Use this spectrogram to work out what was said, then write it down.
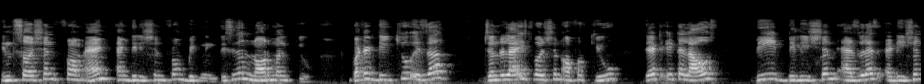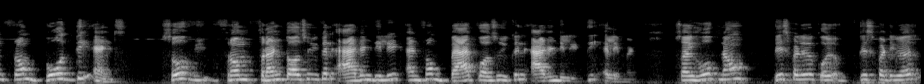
insertion from end and deletion from beginning. This is a normal queue. But a dequeue is a generalized version of a queue that it allows the deletion as well as addition from both the ends. So from front also you can add and delete and from back also you can add and delete the element. So I hope now this particular this particular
